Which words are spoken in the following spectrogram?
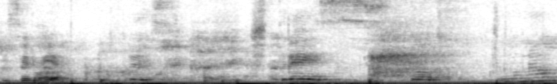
Sí servía. Tres, tres, dos, uno.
